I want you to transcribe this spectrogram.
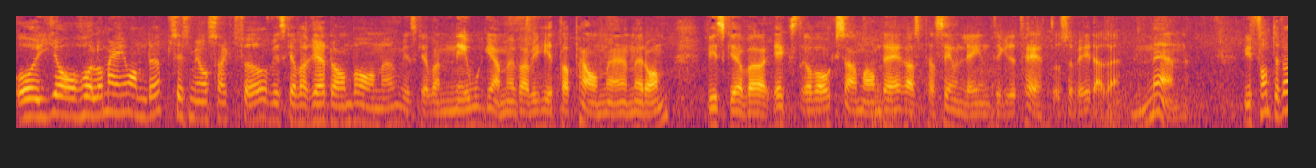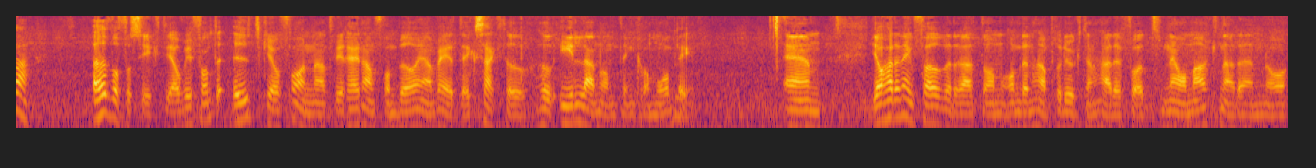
Och jag håller med om det, precis som jag har sagt förr. Vi ska vara rädda om barnen, vi ska vara noga med vad vi hittar på med, med dem. Vi ska vara extra vaksamma om deras personliga integritet och så vidare. Men vi får inte vara överförsiktiga och vi får inte utgå från att vi redan från början vet exakt hur, hur illa någonting kommer att bli. Um, jag hade nog föredragit om, om den här produkten hade fått nå marknaden och,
